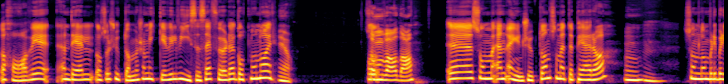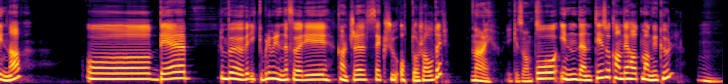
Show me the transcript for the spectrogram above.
så har vi en del også sykdommer som ikke vil vise seg før det er gått noen år. ja. Som hva da? Eh, som en øyensykdom som heter PRA, som de blir blinde av. Og det Du behøver ikke bli blinde før i kanskje seks, sju, åtte års alder. Nei, ikke sant. Og innen den tid så kan de ha hatt mange kull. Mm.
